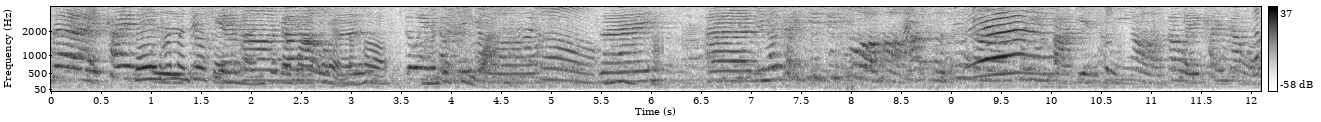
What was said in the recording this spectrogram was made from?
对，所以他们就给你们这个照片，然后你们就自己玩。嗯，来，呃，你们可以继续做。哈，啊，可是呢，可以把眼睛哦稍微看一下我们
